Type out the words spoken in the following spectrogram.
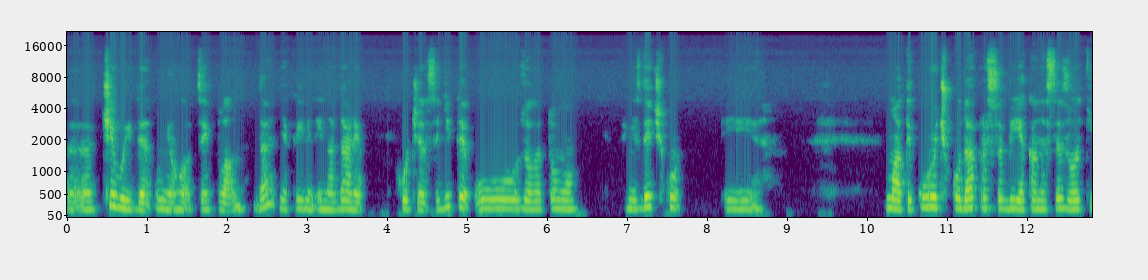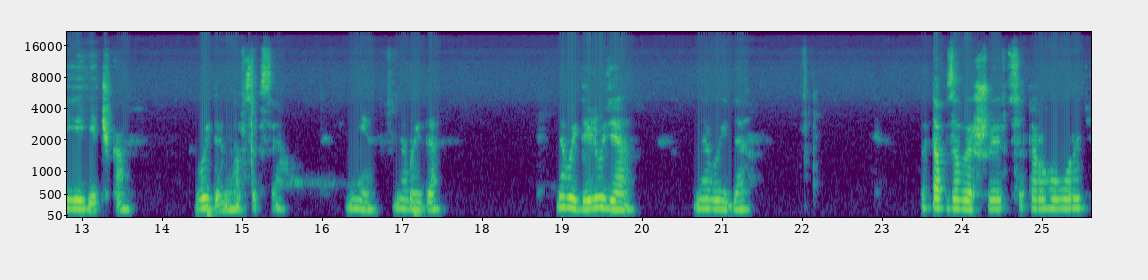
Е, Чи вийде у нього цей план, да, який він і надалі хоче сидіти у золотому гніздечку і мати курочку да, при собі, яка несе золоті яєчка. Вийде в нього це все? Ні, не вийде. Не вийде ілюзія, не вийде. Етап завершується, Таро говорить.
